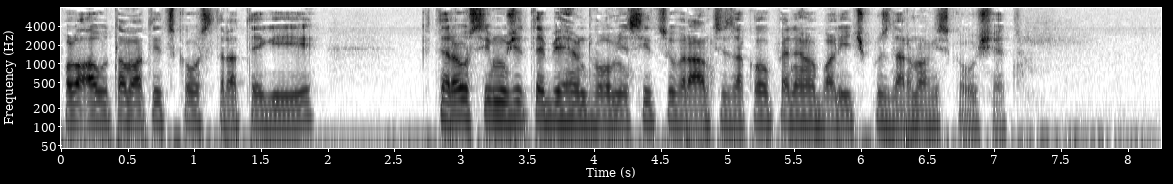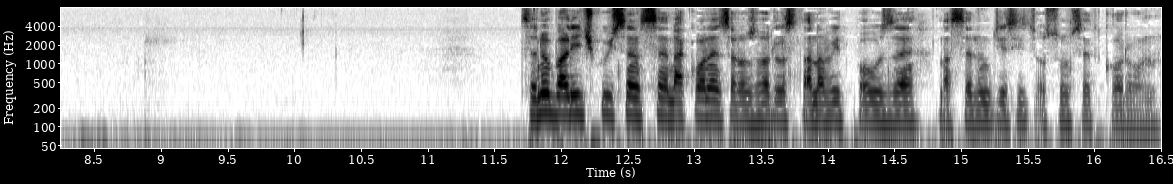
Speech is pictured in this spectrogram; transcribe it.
poloautomatickou strategii, kterou si můžete během dvou měsíců v rámci zakoupeného balíčku zdarma vyzkoušet. Cenu balíčku jsem se nakonec rozhodl stanovit pouze na 7800 korun.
